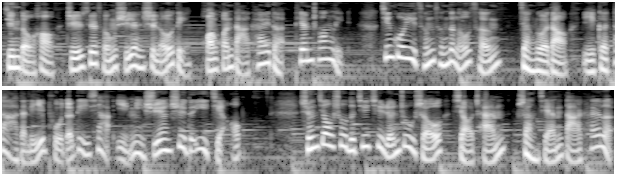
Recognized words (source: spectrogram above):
金斗号直接从实验室楼顶缓缓打开的天窗里，经过一层层的楼层。降落到一个大的离谱的地下隐秘实验室的一角，玄教授的机器人助手小蝉上前打开了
